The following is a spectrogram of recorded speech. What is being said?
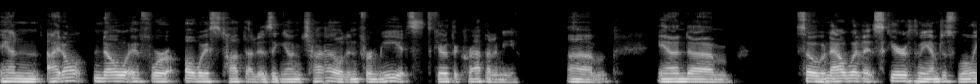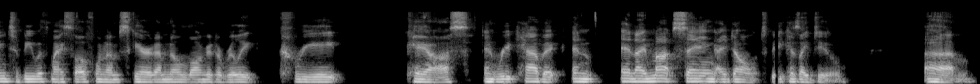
and i don't know if we're always taught that as a young child. And for me it scared the crap out of me. Um and um so now when it scares me i'm just willing to be with myself when i'm scared. I'm no longer to really create chaos and wreak havoc. And and i'm not saying i don't because i do. Um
